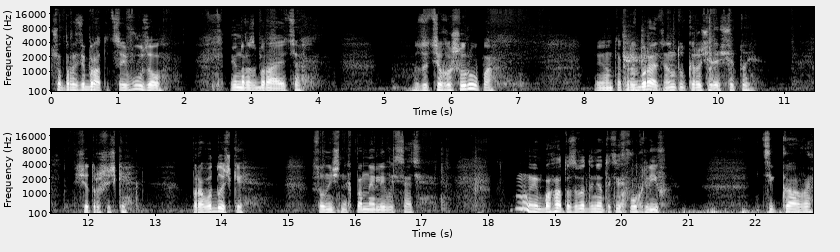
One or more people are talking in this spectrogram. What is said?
щоб розібрати цей вузол, він розбирається з цього шурупа. І він так розбирається. Ну тут, коротше, ще той. Ще трошечки проводочки сонячних панелей висять. Ну і багато зведення таких вуглів. Цікаве.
